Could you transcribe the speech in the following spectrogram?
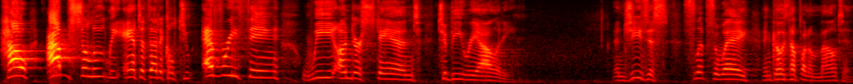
How absolutely antithetical to everything we understand to be reality. And Jesus slips away and goes up on a mountain.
